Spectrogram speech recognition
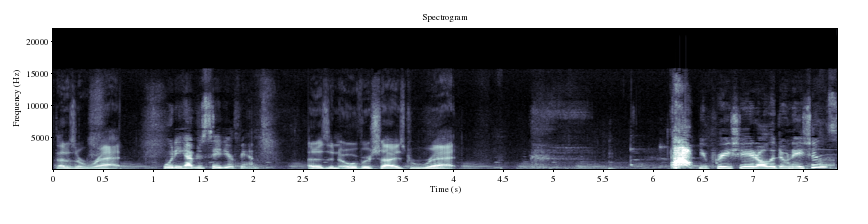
That is a rat. What do you have to say to your fans? That is an oversized rat. You appreciate all the donations?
